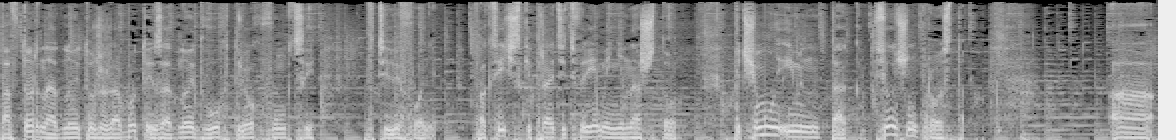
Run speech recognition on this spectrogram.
повторно одну и ту же работу из одной, двух, трех функций в телефоне. Фактически тратить время ни на что. Почему именно так? Все очень просто. А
